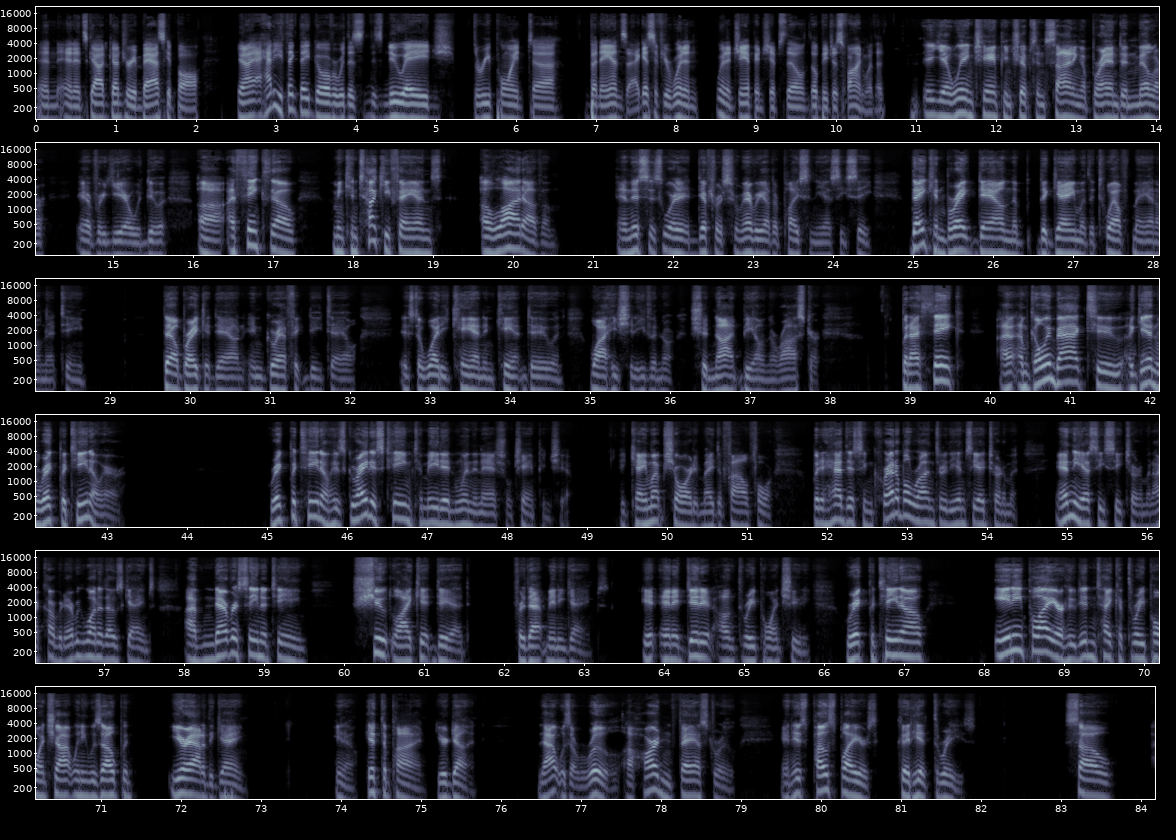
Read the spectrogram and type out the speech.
and and it's God, country, and basketball. You know, how do you think they'd go over with this this new age three point uh, bonanza. I guess if you're winning winning championships, they'll they'll be just fine with it. Yeah, winning championships and signing a Brandon Miller every year would do it. Uh, I think though, I mean Kentucky fans, a lot of them, and this is where it differs from every other place in the SEC. They can break down the the game of the 12th man on that team. They'll break it down in graphic detail as to what he can and can't do and why he should even or should not be on the roster. But I think I, am going back to again Rick Pitino era. Rick Pitino, his greatest team to me didn't win the national championship. It came up short. It made the final four, but it had this incredible run through the NCAA tournament and the SEC tournament. I covered every one of those games. I've never seen a team shoot like it did for that many games. It and it did it on three point shooting. Rick Pitino, any player who didn't take a three point shot when he was open, you're out of the game. You know, hit the pine, you're done. That was a rule, a hard and fast rule. And his post players could hit threes. So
